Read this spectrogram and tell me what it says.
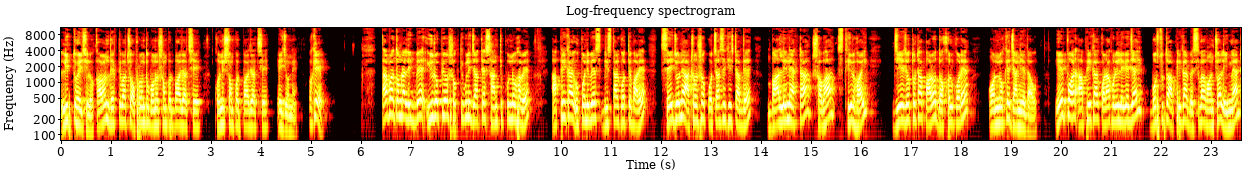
লিপ্ত হয়েছিল? কারণ দেখতে পাচ্ছ অফরন্ত বনজ সম্পদ পাওয়া যাচ্ছে, খনিজ সম্পদ পাওয়া যাচ্ছে এই জন্যে। ওকে? তারপরে তোমরা লিখবে ইউরোপীয় শক্তিগুলি যাতে শান্তিপূর্ণভাবে আফ্রিকায় উপনিবেশ বিস্তার করতে পারে, সেই জন্য আঠারোশো পঁচাশি খ্রিস্টাব্দে বার্লিনে একটা সভা স্থির হয়, যে যতটা পারো দখল করে অন্যকে জানিয়ে দাও। এরপর আফ্রিকা কড়াকড়ি লেগে যায়, বস্তুত আফ্রিকার বেশিরভাগ অঞ্চল ইংল্যান্ড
